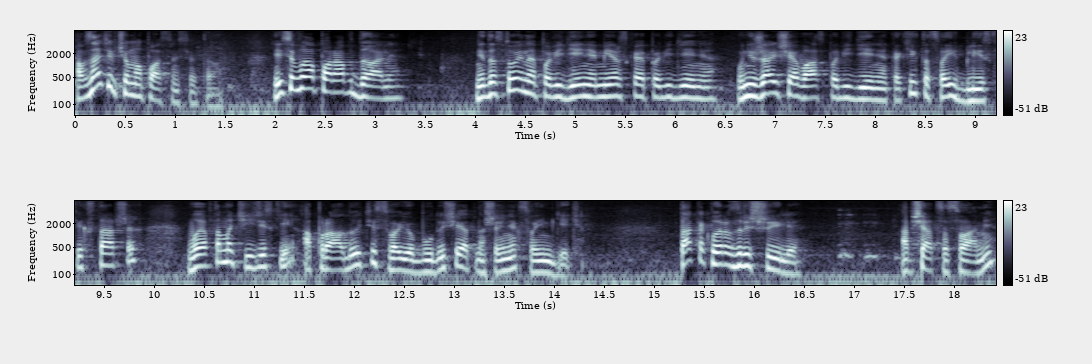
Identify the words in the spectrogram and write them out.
А вы знаете, в чем опасность этого? Если вы оправдали недостойное поведение, мерзкое поведение, унижающее вас поведение каких-то своих близких, старших, вы автоматически оправдываете свое будущее отношение к своим детям. Так как вы разрешили общаться с вами,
